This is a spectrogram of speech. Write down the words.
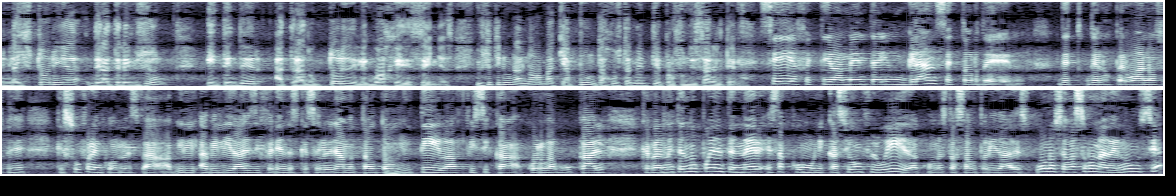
en la historia de la televisión entender a traductores de lenguaje de señas. Y usted tiene una norma que apunta justamente a profundizar el tema. Sí, efectivamente, hay un gran sector de, los peruanos eh, que sufren con estas habilidades diferentes que se le llaman tauta auditiva, física, cuerda vocal, que realmente no pueden tener esa comunicación fluida con nuestras autoridades. Uno se va a hacer una denuncia,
